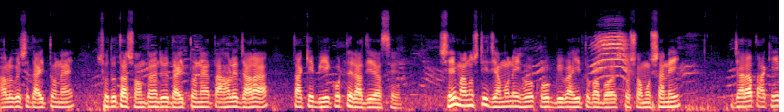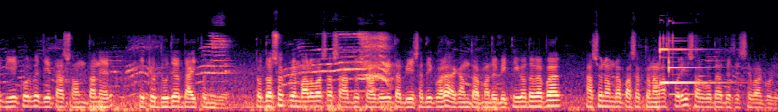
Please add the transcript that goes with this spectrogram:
ভালোবেসে দায়িত্ব নেয়, শুধু তার সন্তানের যদি দায়িত্ব নেয়, তাহলে যারা তাকে বিয়ে করতে রাজি আছে। সেই মানুষটি যেমনই হোক হোক বিবাহিত বা বয়স্ক, সমস্যা নেই। যারা তাকে বিয়ে করবে যে তার সন্তানের একটু দুধের দায়িত্ব নেবে। তো দর্শক, প্রেম, ভালোবাসা, সাহায্য, সহযোগিতা, বিয়ে শাদী করা একান্ত আপনাদের ব্যক্তিগত ব্যাপার। আসুন আমরা পাশাক্ত নামাজ পড়ি, সর্বদা দেশের সেবা করি।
